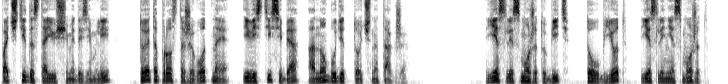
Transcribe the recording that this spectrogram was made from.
почти достающими до земли, то это просто животное, и вести себя оно будет точно так же. Если сможет убить, то убьет, если не сможет,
